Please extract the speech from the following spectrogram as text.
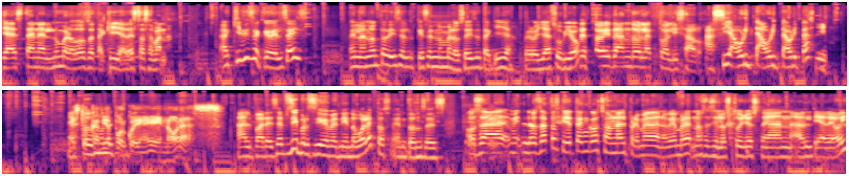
ya está en el número 2 de taquilla de esta semana. Aquí dice que del 6. En la nota dice que es el número 6 de taquilla, pero ya subió. Te estoy dando el actualizado. Así, ahorita, ahorita, ahorita. Sí. Ya Esto cambia mundo por, en horas. Al parecer, sí, porque sigue vendiendo boletos. Entonces, O sea, mi- los datos que yo tengo son al primero de noviembre. No sé si los tuyos sean al día de hoy.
